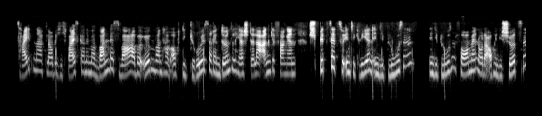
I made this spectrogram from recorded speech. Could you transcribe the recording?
zeitnah, glaube ich, ich weiß gar nicht mehr, wann das war, aber irgendwann haben auch die größeren Dirndlhersteller angefangen, Spitze zu integrieren in die Blusen, in die Blusenformen oder auch in die Schürzen.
